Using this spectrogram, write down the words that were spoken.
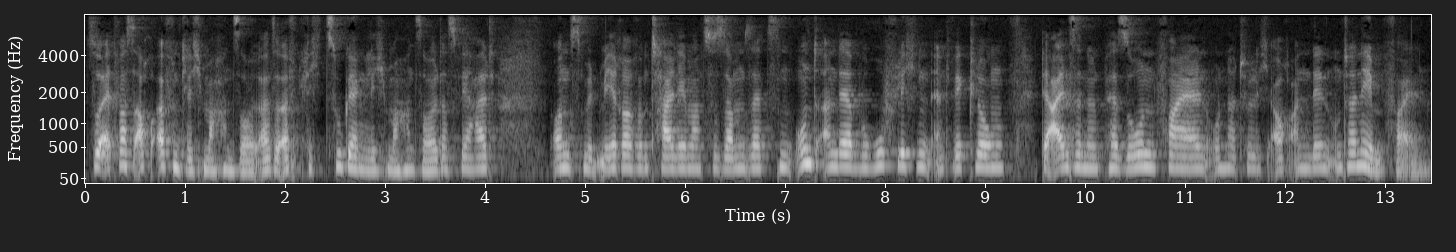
so etwas auch öffentlich machen soll, also öffentlich zugänglich machen soll, dass wir halt uns mit mehreren Teilnehmern zusammensetzen und an der beruflichen Entwicklung der einzelnen Personen feilen und natürlich auch an den Unternehmen feilen.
